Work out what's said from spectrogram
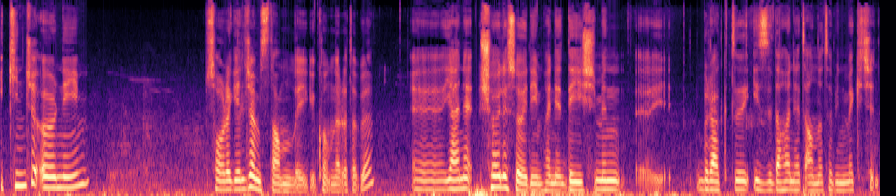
ikinci örneğim sonra geleceğim İstanbul'la ilgili konulara tabii. Ee, yani şöyle söyleyeyim hani değişimin e, bıraktığı izi daha net anlatabilmek için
